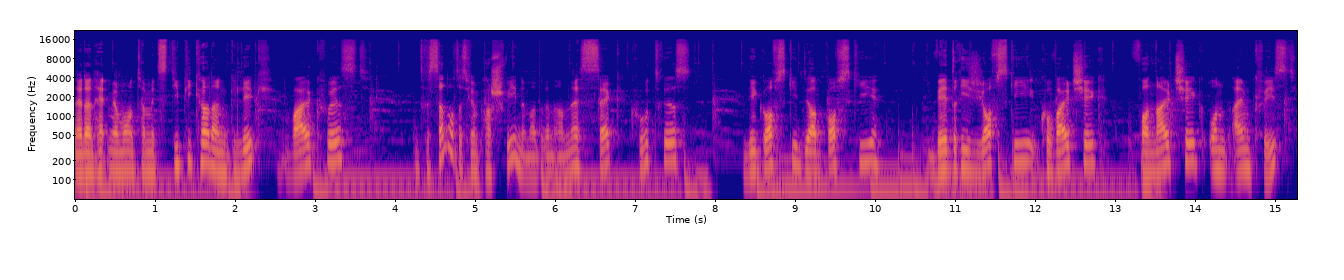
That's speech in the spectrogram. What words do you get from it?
Na, dann hätten wir momentan mit Stipika, dann Glick, Walquist. Interessant auch, dass wir ein paar Schweden immer drin haben, ne? Sek, Kurtris, Legowski, Dabrowski, Vedrijowski, Kowalczyk, Fornalczyk und Almquist.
